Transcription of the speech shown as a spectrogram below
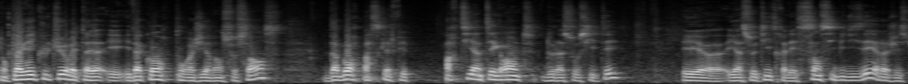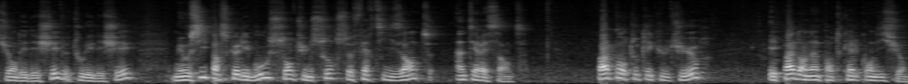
Donc l'agriculture est, est d'accord pour agir dans ce sens, d'abord parce qu'elle fait partie intégrante de la société, euh, et, à ce titre, elle est sensibilisée à la gestion des déchets, de tous les déchets, mais aussi parce que les boues sont une source fertilisante intéressante. Pas pour toutes les cultures et pas dans n'importe quelles conditions.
